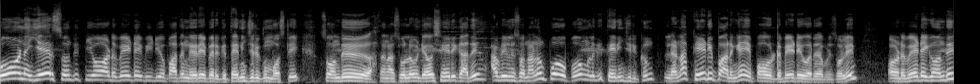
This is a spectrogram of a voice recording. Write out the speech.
போன இயர்ஸ் வந்து தியோட வேட்டை வீடியோ பார்த்து நிறைய பேருக்கு தெரிஞ்சிருக்கும் மோஸ்ட்லி ஸோ வந்து அதை நான் சொல்ல வேண்டிய அவசியம் இருக்காது. அப்படின்னு சொன்னாலும் போக போக உங்களுக்கு தெரிஞ்சிருக்கும். இல்லைனா தேடி பாருங்க இப்போ அவரோட வேட்டை வருது அப்படின்னு சொல்லி. அவரோட வேட்டைக்கு வந்து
